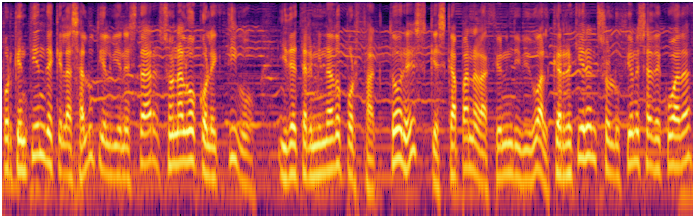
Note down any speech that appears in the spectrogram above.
porque entiende que la salud y el bienestar son algo colectivo y determinado por factores que escapan a la acción individual, que requieren soluciones adecuadas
